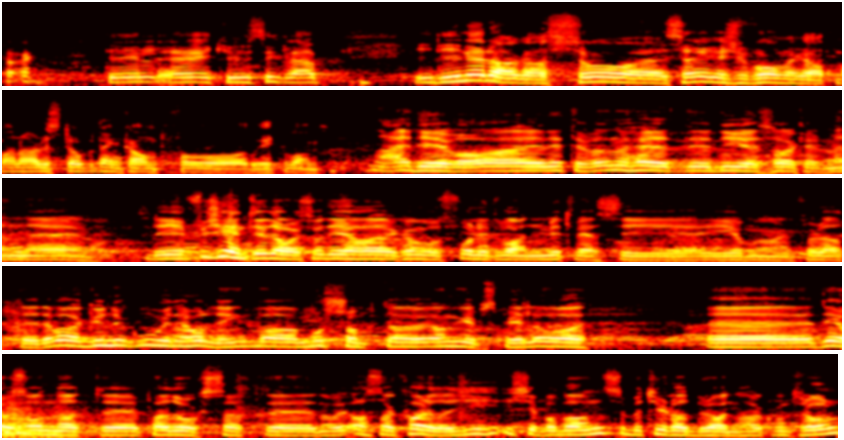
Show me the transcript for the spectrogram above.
Takk til Erik Huseklepp. I dine dager så ser jeg ikke for meg at man hadde stoppet en kamp for å drikke vann. Nei, det var, dette var noen helt nye saker, men eh, de fortjente i dag, så de kan godt få litt vann midtveis i, i omgangen. For det var god underholdning, det var morsomt angrepsspill. og Eh, det er jo sånn at eh, paradoks at eh, Når Assa Karada ikke er på banen, så betyr det at Brann har kontroll.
